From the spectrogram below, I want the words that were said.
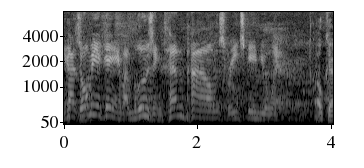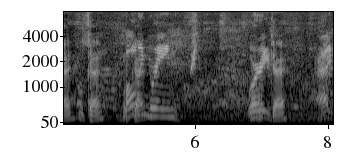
You guys owe me a game. I'm losing 10 pounds for each game you win. Okay, okay. Bowling okay. Green, We're even. Okay. All right.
